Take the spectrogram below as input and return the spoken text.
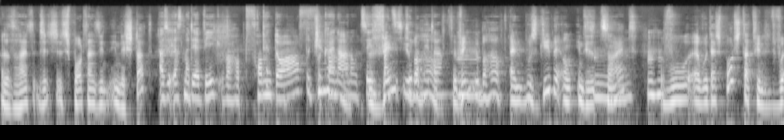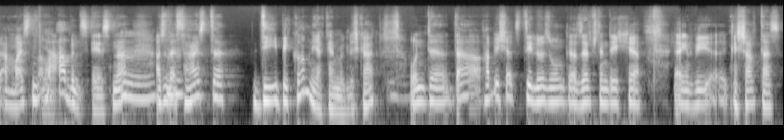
Also das heißt, Sportler sind in der Stadt. Also erstmal der Weg überhaupt vom Dorf, genau. keine Ahnung, 10, 20 wenn Kilometer. Überhaupt, mhm. Wenn überhaupt ein Bus gäbe in dieser mhm. Zeit, mhm. wo, äh, wo der Sport stattfindet, wo am meisten ja. aber abends ist. Ne? Mhm. Also das mhm. heißt, äh, die bekommen ja keine Möglichkeit. Mhm. Und äh, da habe ich jetzt die Lösung äh, selbstständig äh, irgendwie äh, geschafft, dass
